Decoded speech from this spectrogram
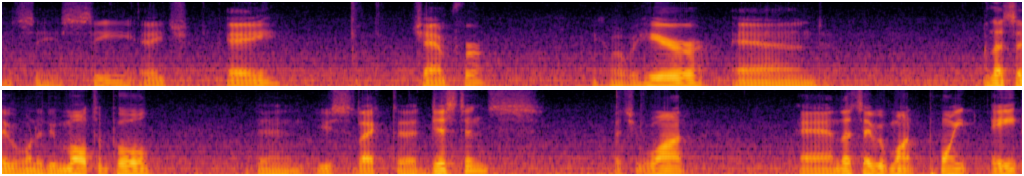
let's see, C-H-A, chamfer. You come over here, and let's say we want to do multiple. Then you select the distance that you want. And let's say we want 0.8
